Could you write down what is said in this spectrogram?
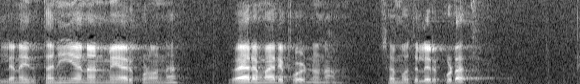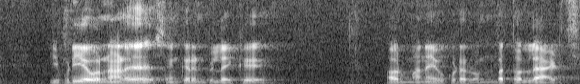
இல்லைன்னா இது தனியாக நன்மையாக இருக்கணும்னா வேற மாதிரி போயிடணும் நாம். சமூகத்தில் இருக்கக்கூடாது. இப்படியே ஒரு நாள் சங்கரன் பிள்ளைக்கு அவர் மனைவி கூட ரொம்ப தொல்லை ஆயிடுச்சு.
